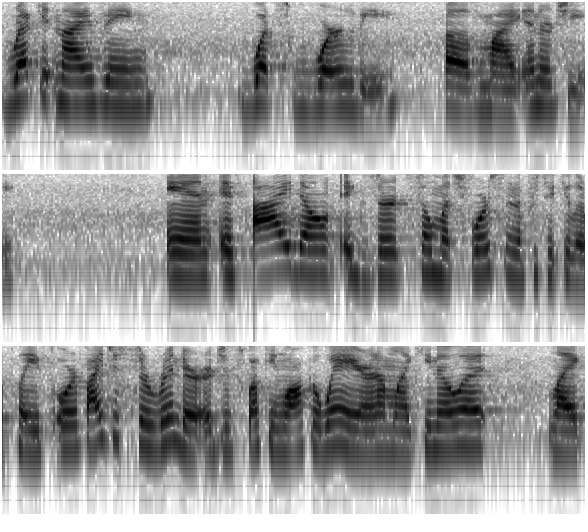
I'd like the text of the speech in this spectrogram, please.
recognizing what's worthy of my energy. And if I don't exert so much force in a particular place, or if I just surrender or just fucking walk away, or and I'm like, you know what, like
